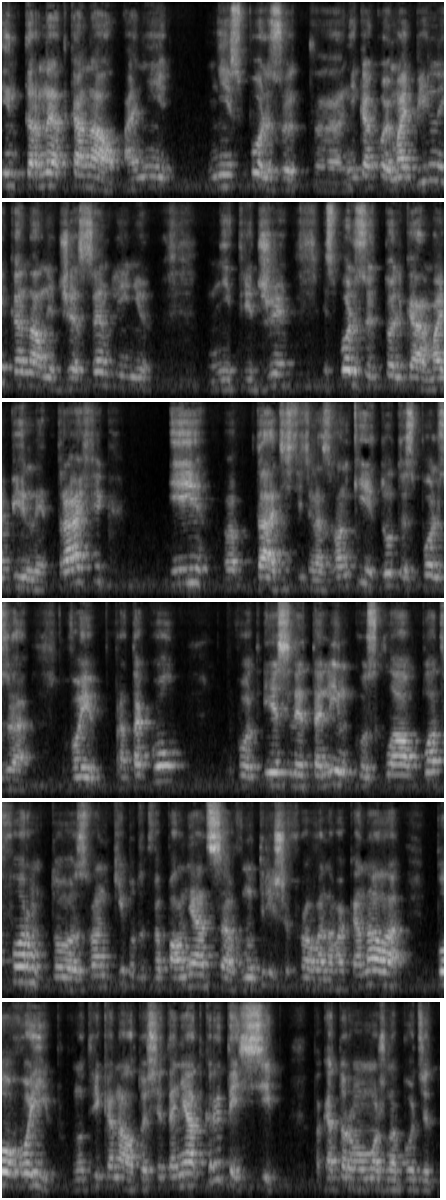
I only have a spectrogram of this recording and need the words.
интернет-канал. Они не используют э, никакой мобильный канал, ни GSM-линию, ни 3G. Используют только мобильный трафик. И, э, да, действительно, звонки идут, используя VoIP-протокол, вот, если это Linkus Cloud Platform, то звонки будут выполняться внутри шифрованного канала по VoIP, внутри канала. То есть это не открытый SIP, по которому можно будет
